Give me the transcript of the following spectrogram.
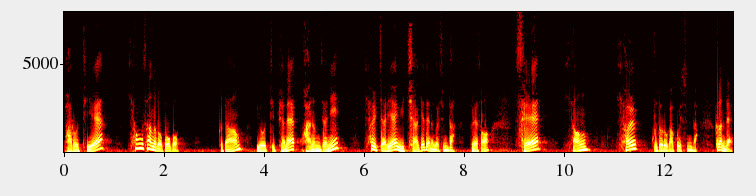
바로 뒤에 형산으로 보고 그 다음 요 뒤편에 관음전이 혈자리에 위치하게 되는 것입니다. 그래서 세, 형, 혈 구조를 갖고 있습니다. 그런데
